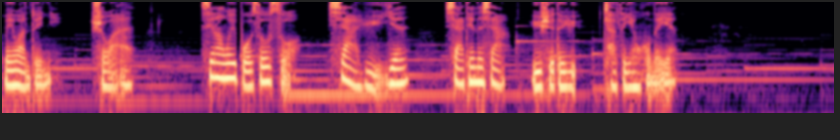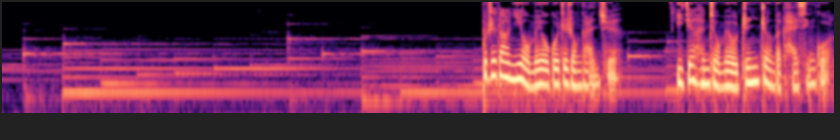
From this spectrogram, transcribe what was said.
每晚对你说晚安。新浪微博搜索“夏雨嫣”。夏天的夏，雨雪的雨，姹紫嫣红的嫣。不知道你有没有过这种感觉？已经很久没有真正的开心过了。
